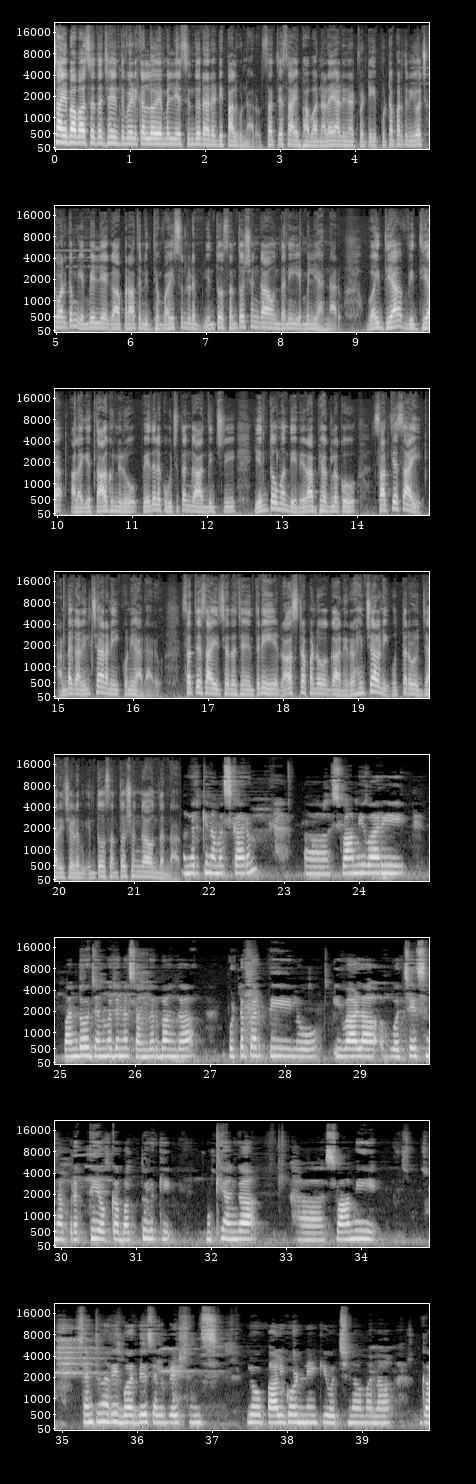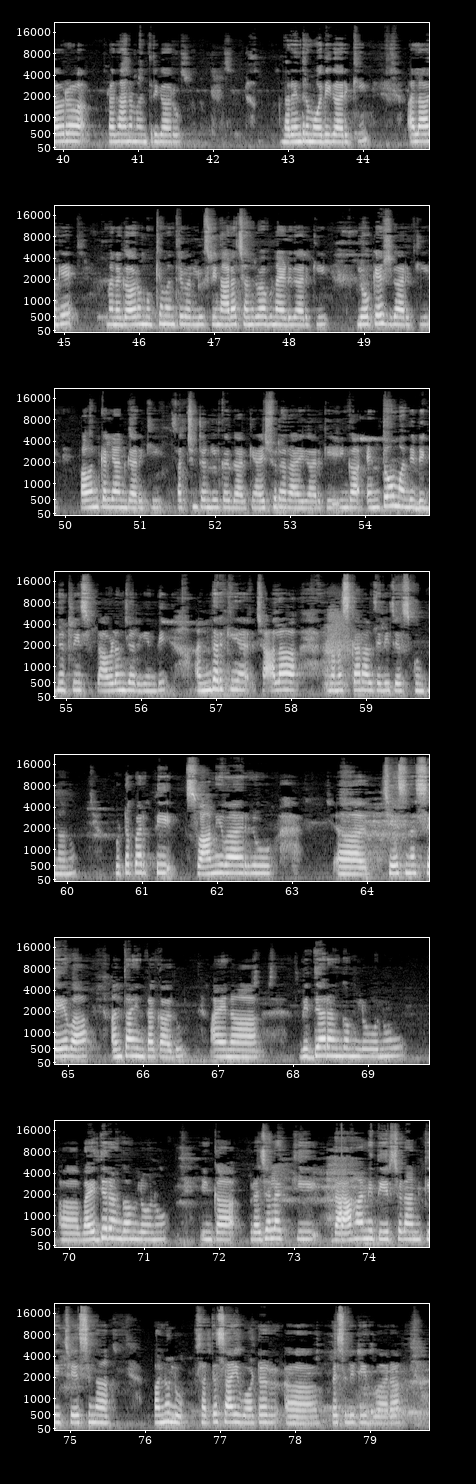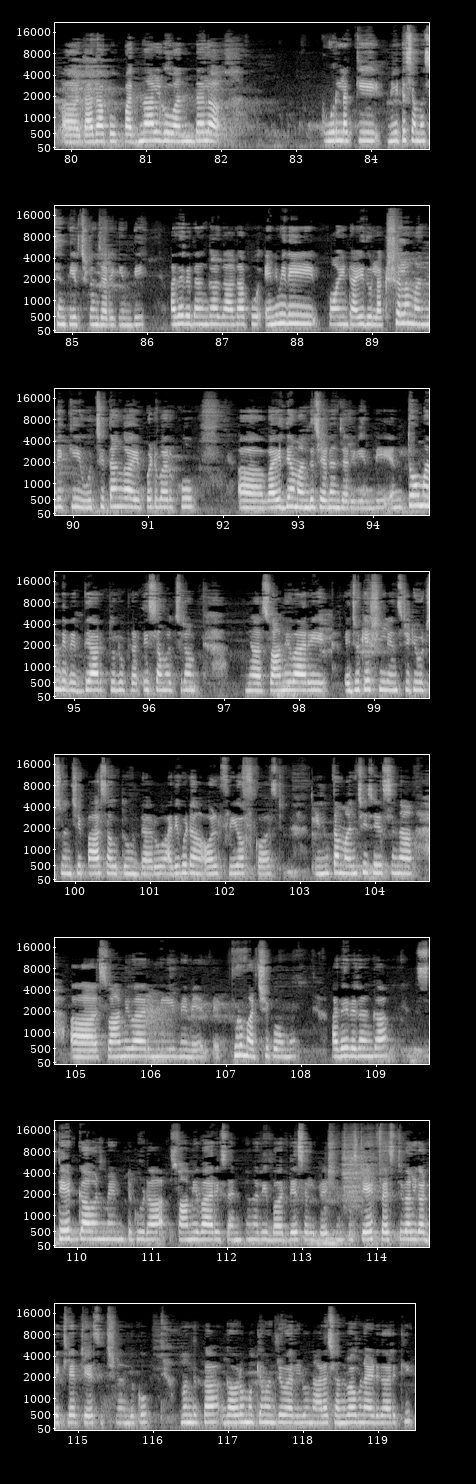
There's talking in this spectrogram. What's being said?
సాయిబాబా శత జయంతి వేడుకల్లో ఎమ్మెల్యే సింధూరారెడ్డి పాల్గొన్నారు. సత్యసాయిబాబా నడయాడినటువంటి పుట్టపర్తి నియోజకవర్గం ఎమ్మెల్యేగా ప్రాతినిధ్యం వహిస్తుండడం ఎంతో సంతోషంగా ఉందని ఎమ్మెల్యే అన్నారు. వైద్య విద్య అలాగే తాగునీరు పేదలకు ఉచితంగా అందించి ఎంతో మంది నిరాభ్యర్థులకు సత్యసాయి అండగా నిలిచారని కొనియాడారు. సత్యసాయి శత జయంతిని రాష్ట్ర పండుగగా నిర్వహించాలని ఉత్తర్వులు జారీ చేయడం ఎంతో సంతోషంగా ఉందన్నారు. అందరికీ నమస్కారం. స్వామివారి వందో జన్మదిన సందర్భంగా పుట్టపర్తిలో ఇవాళ వచ్చేసిన ప్రతి ఒక్క భక్తులకి ముఖ్యంగా స్వామి సెంటనరీ బర్త్డే సెలబ్రేషన్స్లో పాల్గొనడానికి వచ్చిన మన గౌరవ ప్రధానమంత్రి గారు నరేంద్ర మోదీ గారికి అలాగే మన గౌరవ ముఖ్యమంత్రి వర్లు శ్రీ నారా చంద్రబాబు నాయుడు గారికి లోకేష్ గారికి పవన్ కళ్యాణ్ గారికి సచిన్ టెండూల్కర్ గారికి ఐశ్వర్యరాయ్ గారికి ఇంకా ఎంతోమంది డిగ్నటరీస్ రావడం జరిగింది. అందరికీ చాలా నమస్కారాలు తెలియజేసుకుంటున్నాను. పుట్టపర్తి స్వామివారు చేసిన సేవ అంతా ఇంత కాదు. ఆయన విద్యారంగంలోనూ వైద్య రంగంలోనూ ఇంకా ప్రజలకి దాహాన్ని తీర్చడానికి చేసిన పనులు సత్యసాయి వాటర్ ఫెసిలిటీ ద్వారా దాదాపు పద్నాలుగు వందల ఊర్లకి నీటి సమస్యను తీర్చడం జరిగింది. అదేవిధంగా దాదాపు ఎనిమిది పాయింట్ ఐదు లక్షల మందికి ఉచితంగా ఇప్పటి వరకు వైద్యం అందచేయడం జరిగింది. ఎంతోమంది విద్యార్థులు ప్రతి సంవత్సరం స్వామివారి ఎడ్యుకేషనల్ ఇన్స్టిట్యూట్స్ నుంచి పాస్ అవుతూ ఉంటారు. అది కూడా ఆల్ ఫ్రీ ఆఫ్ కాస్ట్. ఇంత మంచి చేసిన స్వామివారిని మేము ఎప్పుడు మర్చిపోము. అదేవిధంగా స్టేట్ గవర్నమెంట్ కూడా స్వామివారి సెంటనరీ బర్త్డే సెలబ్రేషన్స్ స్టేట్ ఫెస్టివల్గా డిక్లేర్ చేసి ఇచ్చినందుకు ముందుగా గౌరవ ముఖ్యమంత్రి వారు నారా చంద్రబాబు నాయుడు గారికి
